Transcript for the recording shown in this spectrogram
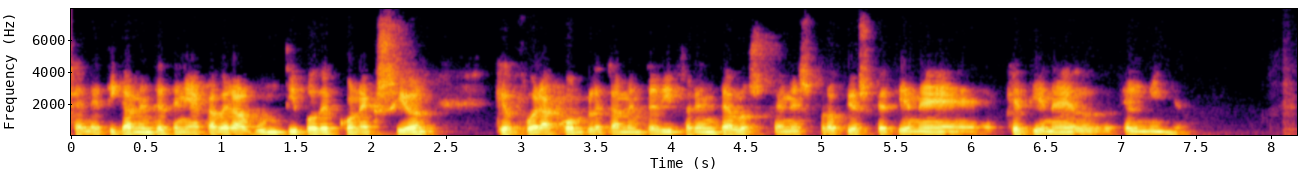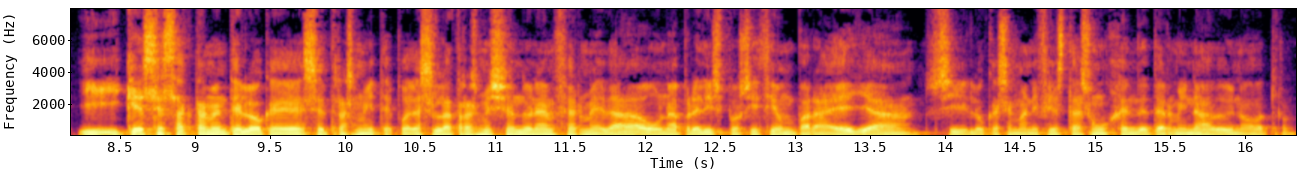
genéticamente tenía que haber algún tipo de conexión que fuera completamente diferente a los genes propios que tiene, que tiene el, niño. ¿Y qué es exactamente lo que se transmite? ¿Puede ser la transmisión de una enfermedad o una predisposición para ella si lo que se manifiesta es un gen determinado y no otro?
